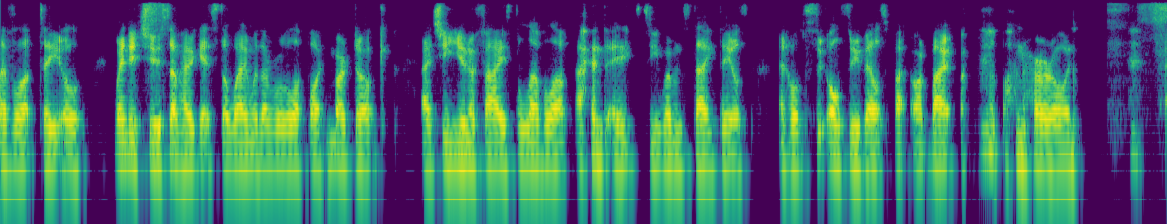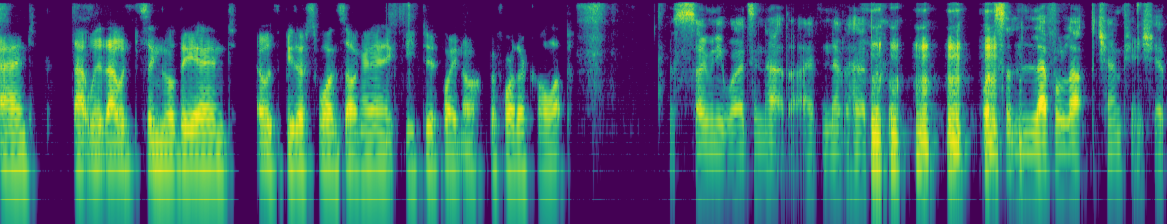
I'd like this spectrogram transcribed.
level up title. Wendy Choo somehow gets the win with a roll up on Murdoch, and she unifies the level up and NXT women's tag titles and holds th- all three belts back on, back on her own. And that would that would signal the end. That would be their swan song in NXT 2.0 before their call up. There's so many words in that that I've never heard before. What's a level up championship?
